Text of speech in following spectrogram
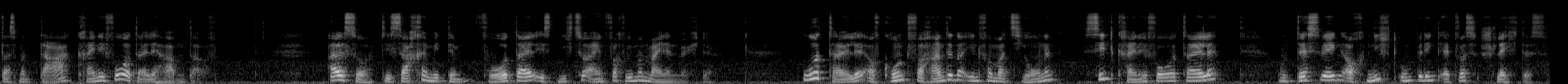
dass man da keine Vorurteile haben darf. Also, die Sache mit dem Vorurteil ist nicht so einfach, wie man meinen möchte. Urteile aufgrund vorhandener Informationen sind keine Vorurteile und deswegen auch nicht unbedingt etwas Schlechtes.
